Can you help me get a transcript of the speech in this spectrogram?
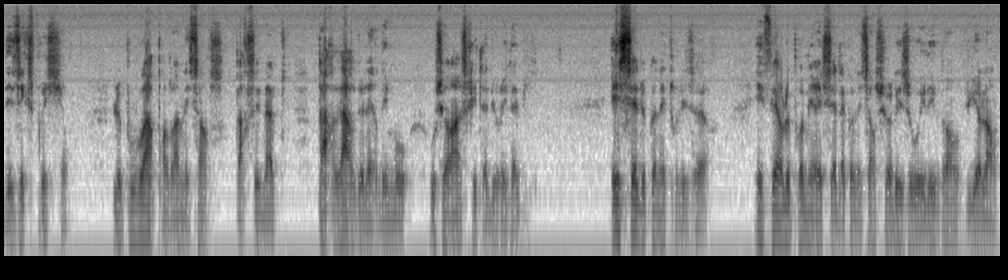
des expressions. Le pouvoir prendra naissance par ses notes, par l'art de l'air des mots, où sera inscrite la durée de la vie. Essaie de connaître les heures, et faire le premier essai de la connaissance sur les eaux et les vents violents,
